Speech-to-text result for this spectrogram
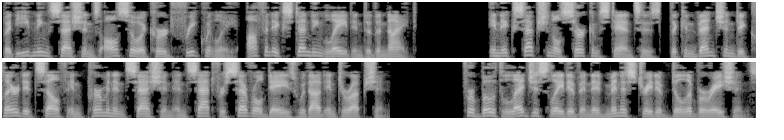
but evening sessions also occurred frequently, often extending late into the night. In exceptional circumstances, the convention declared itself in permanent session and sat for several days without interruption. For both legislative and administrative deliberations,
